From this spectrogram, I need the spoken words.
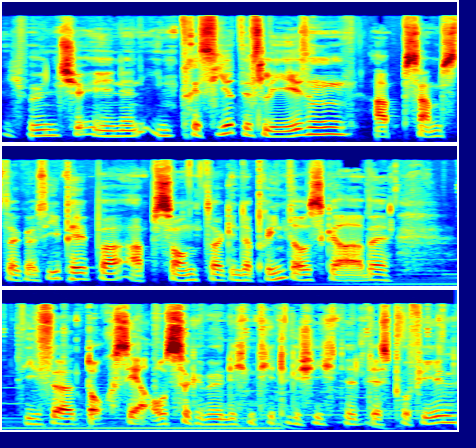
ich wünsche Ihnen interessiertes Lesen ab Samstag als E-Paper, ab Sonntag in der Printausgabe dieser doch sehr außergewöhnlichen Titelgeschichte des Profil,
